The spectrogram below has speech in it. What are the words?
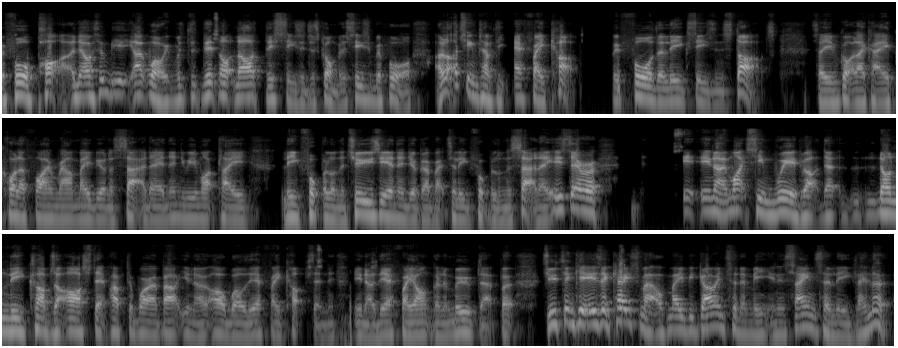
before pot. No, I think we, uh, well, it was it's not last this season just gone, but the season before, a lot of teams have the FA Cup before the league season starts. So you've got like a qualifying round maybe on a Saturday, and then you might play league football on the Tuesday, and then you'll go back to league football on the Saturday. Is there a you know, it might seem weird, but that non-league clubs at our step have to worry about, you know, oh well, the FA Cups, and you know, the FA aren't going to move that. But do you think it is a case, Matt, of maybe going to the meeting and saying to the league, "Hey, look,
